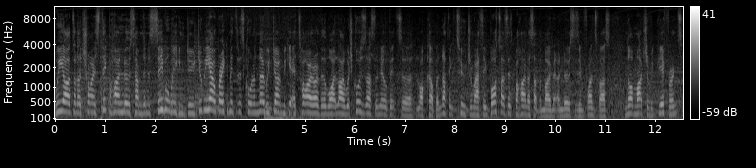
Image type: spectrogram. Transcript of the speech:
we are going to try and stick behind Lewis Hamilton and see what we can do. Do we outbrake him into this corner? No, we don't. We get a tyre over the white line, which causes us a little bit to lock up, but nothing too dramatic. Bottas is behind us at the moment, and Lewis is in front of us. Not much of a difference.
